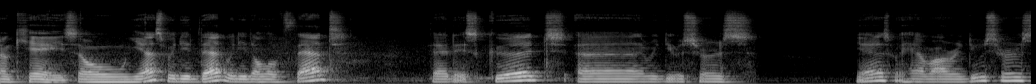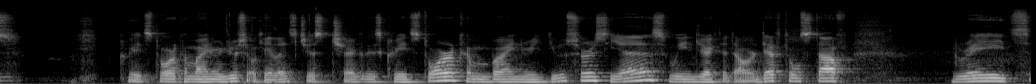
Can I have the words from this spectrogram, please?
Okay, so yes, we did that. We did all of that. That is good. Uh, reducers. Yes, we have our reducers. Create store, combine reducer. Okay, let's just check this create store, combine reducers. Yes, we injected our DevTools stuff. Great.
